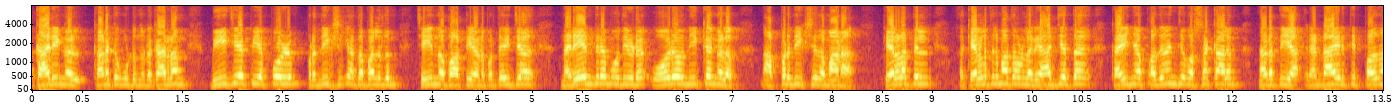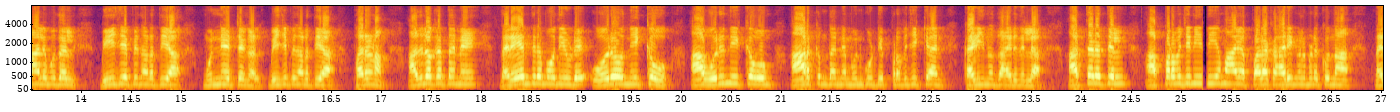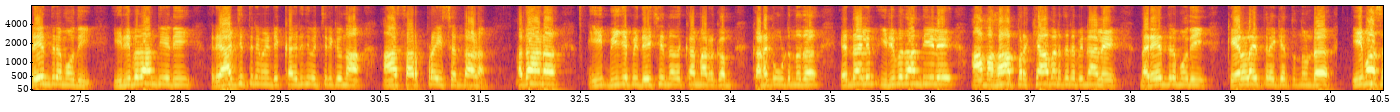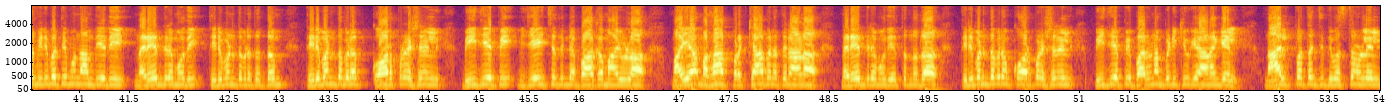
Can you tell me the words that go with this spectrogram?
കാര്യങ്ങൾ കണക്ക് കൂട്ടുന്നുണ്ട് കാരണം ബി ജെ പി എപ്പോഴും പ്രതീക്ഷിക്കാത്ത പലതും ചെയ്യുന്ന പാർട്ടിയാണ്. പ്രത്യേകിച്ച് നരേന്ദ്രമോദിയുടെ ഓരോ നീക്കങ്ങളും അപ്രതീക്ഷിതമാണ്. കേരളത്തിൽ കേരളത്തിൽ മാത്രമല്ല രാജ്യത്ത് കഴിഞ്ഞ പതിനഞ്ച് വർഷക്കാലം നടത്തിയ രണ്ടായിരത്തി പതിനാല് മുതൽ ബി ജെ പി നടത്തിയ മുന്നേറ്റങ്ങൾ ബി ജെ പി നടത്തിയ ഭരണം അതിലൊക്കെ തന്നെ നരേന്ദ്രമോദിയുടെ ഓരോ നീക്കവും ആ ഒരു നീക്കവും ആർക്കും തന്നെ മുൻകൂട്ടി പ്രവചിക്കാൻ കഴിയുന്നതായിരുന്നില്ല. അത്തരത്തിൽ അപ്രവചനീയമായ പല കാര്യങ്ങളും എടുക്കുന്ന നരേന്ദ്രമോദി ഇരുപതാം തീയതി രാജ്യത്തിന് വേണ്ടി കരുതി വച്ചിരിക്കുന്ന ആ സർപ്രൈസ് എന്താണ്? അതാണ് ഈ ബി ജെ പി ദേശീയ നേതാക്കന്മാർക്കും കണക്ക് കൂട്ടുന്നത്. എന്തായാലും ഇരുപതാം തീയതിയിലെ ആ മഹാപ്രഖ്യാപനത്തിന് പിന്നാലെ നരേന്ദ്രമോദി കേരളത്തിലേക്ക് എത്തുന്നുണ്ട്. ഈ മാസം ഇരുപത്തിമൂന്നാം തീയതി നരേന്ദ്രമോദി തിരുവനന്തപുരത്തെത്തും. തിരുവനന്തപുരം കോർപ്പറേഷനിൽ ബി ജെ പി വിജയിച്ചതിന്റെ ഭാഗമായുള്ള മയ മഹാപ്രഖ്യാപനത്തിനാണ് നരേന്ദ്രമോദി എത്തുന്നത്. തിരുവനന്തപുരം കോർപ്പറേഷനിൽ ബി ജെ പി ഭരണം പിടിക്കുകയാണെങ്കിൽ നാൽപ്പത്തഞ്ച് ദിവസത്തിനുള്ളിൽ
